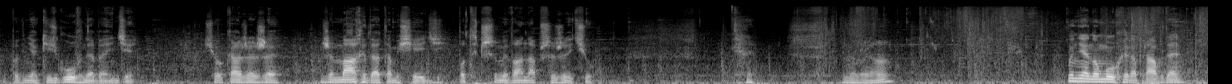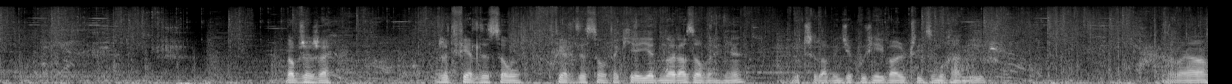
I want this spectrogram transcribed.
To pewnie jakieś główne będzie. Się okaże, że, że Magda tam siedzi, podtrzymywana przy życiu. Dobra. No nie, no muchy, naprawdę. Dobrze, że że twierdze są, twierdze są takie jednorazowe, nie? Nie trzeba będzie później walczyć z muchami już. Dobra,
